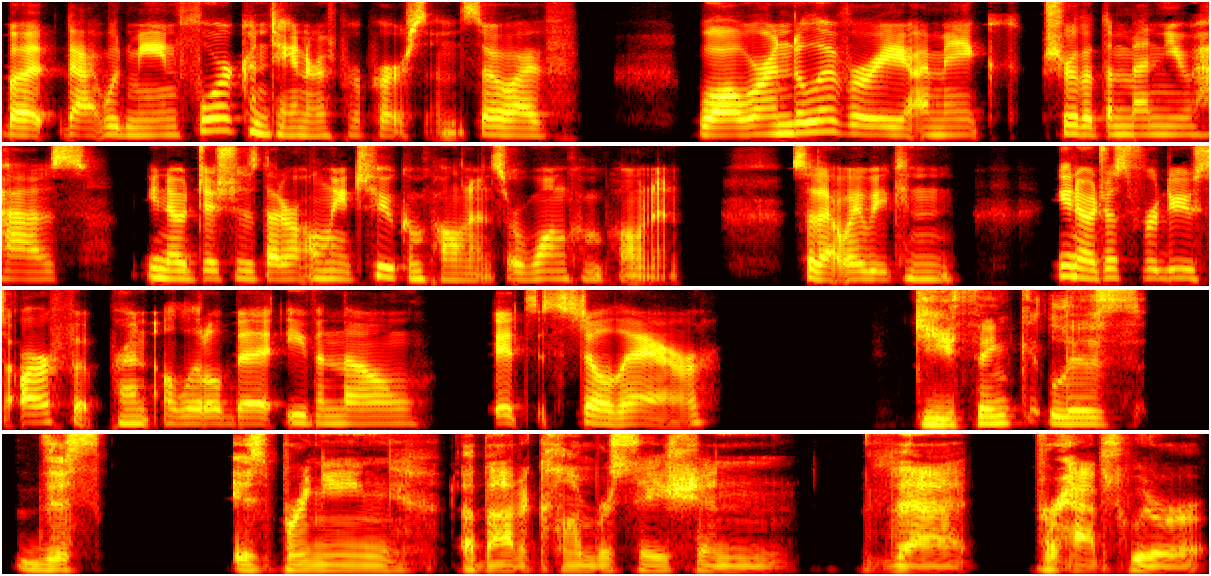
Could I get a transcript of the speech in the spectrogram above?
but that would mean four containers per person. So I've, while we're in delivery, I make sure that the menu has, you know, dishes that are only two components or one component. So that way we can, you know, just reduce our footprint a little bit, even though it's still there. Do you think, Liz, this is bringing about a conversation that perhaps we were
